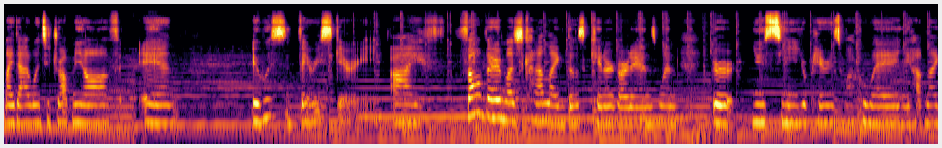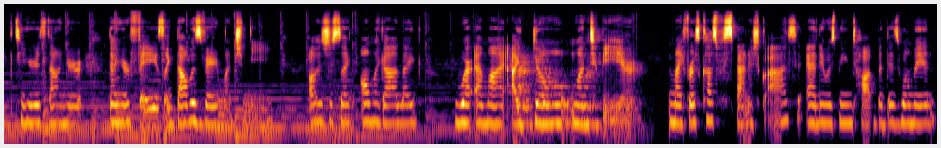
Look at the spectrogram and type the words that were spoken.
my dad went to drop me off, and it was very scary. I felt very much kind of like those kindergartens when you're you see your parents walk away and you have like tears down your down your face. Like that was very much me. I was just like, oh my god, like where am I? I don't want to be here. my first class was Spanish class, and it was being taught by this woman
